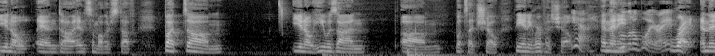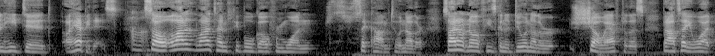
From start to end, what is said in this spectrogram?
you know and uh, and some other stuff but um you know he was on um what's that show the andy griffith show yeah. and then he a little boy, right? right and then he did uh, happy days. So a lot of a lot of times people will go from one sitcom to another. So i don't know if he's going to do another show after this but i'll tell you what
